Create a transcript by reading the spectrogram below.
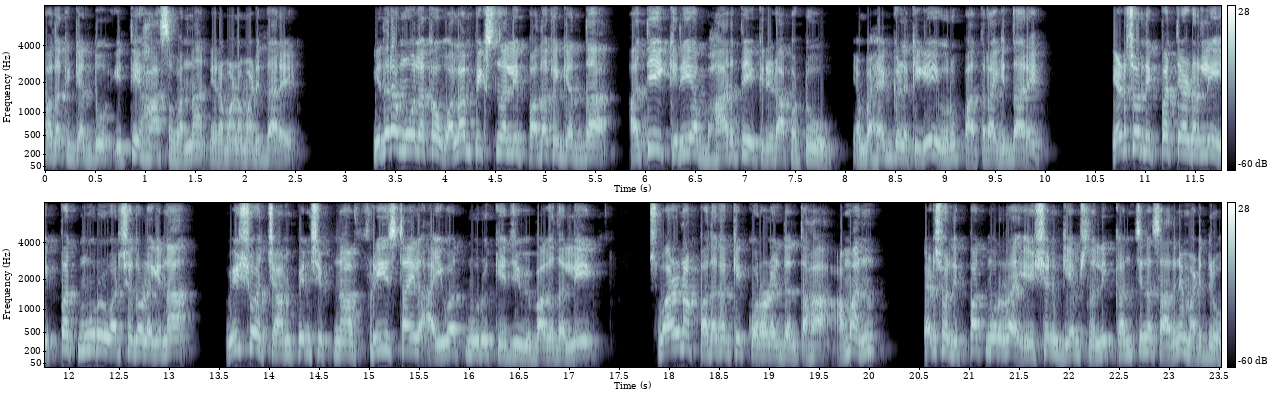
ಪದಕ ಗೆದ್ದು ಇತಿಹಾಸವನ್ನು ನಿರ್ಮಾಣ ಮಾಡಿದ್ದಾರೆ. ಇದರ ಮೂಲಕ ಒಲಿಂಪಿಕ್ಸ್ನಲ್ಲಿ ಪದಕ ಗೆದ್ದ ಅತಿ ಕಿರಿಯ ಭಾರತೀಯ ಕ್ರೀಡಾಪಟು ಎಂಬ ಹೆಗ್ಗಳಿಕೆಗೆ ಇವರು ಪಾತ್ರರಾಗಿದ್ದಾರೆ. ಎರಡ್ ಸಾವಿರದ ಇಪ್ಪತ್ತೆರಡರಲ್ಲಿ ಇಪ್ಪತ್ಮೂರು ವರ್ಷದೊಳಗಿನ ವಿಶ್ವ ಚಾಂಪಿಯನ್ಶಿಪ್ನ ಫ್ರೀ ಸ್ಟೈಲ್ ಐವತ್ಮೂರು ಕೆಜಿ ವಿಭಾಗದಲ್ಲಿ ಸ್ವರ್ಣ ಪದಕಕ್ಕೆ ಕೊರಳಿದಂತಹ ಅಮನ್ ಎರಡ್ ಸಾವಿರದ ಇಪ್ಪತ್ಮೂರರ ಏಷ್ಯನ್ ಗೇಮ್ಸ್ನಲ್ಲಿ ಕಂಚಿನ ಸಾಧನೆ ಮಾಡಿದ್ರು.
